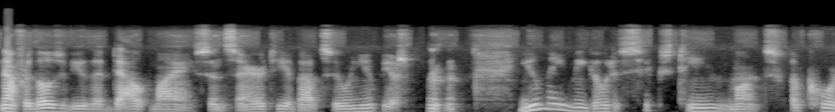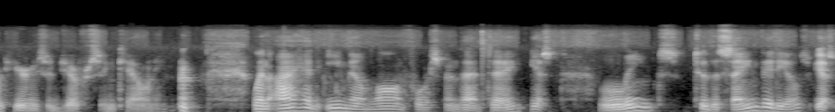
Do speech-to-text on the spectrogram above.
Now, for those of you that doubt my sincerity about suing you, yes, you made me go to 16 months of court hearings in Jefferson County. when I had emailed law enforcement that day, yes, links to the same videos, yes,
